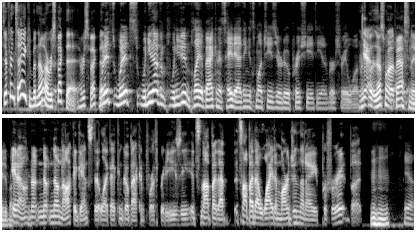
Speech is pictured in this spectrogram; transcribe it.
different take, but no, I respect that. I respect that. When it's when it's when you haven't when you didn't play it back in its heyday, I think it's much easier to appreciate the anniversary one. Yeah, that's what I'm fascinated by. You know, no, no no knock against it. Like I can go back and forth pretty easy. It's not by that it's not by that wide a margin that I prefer it, but Mm-hmm. Yeah.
